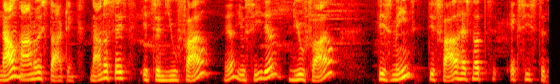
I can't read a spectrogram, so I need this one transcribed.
Now Nano is starting. Nano says it's a new file. Yeah, you see there, new file. This means this file has not existed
